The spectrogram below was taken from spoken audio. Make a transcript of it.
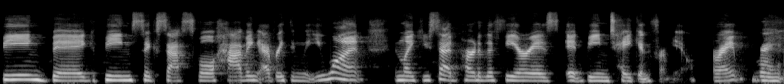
being big, being successful, having everything that you want. And like you said, part of the fear is it being taken from you. Right. Right.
